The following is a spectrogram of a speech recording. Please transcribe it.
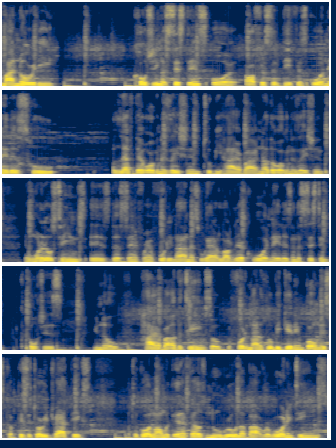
minority coaching assistants or offensive defensive coordinators who left their organization to be hired by another organization. And one of those teams is the San Fran 49ers, who had a lot of their coordinators and assistant coaches, you know, hired by other teams. So the 49ers will be getting bonus compensatory draft picks to go along with the NFL's new rule about rewarding teams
